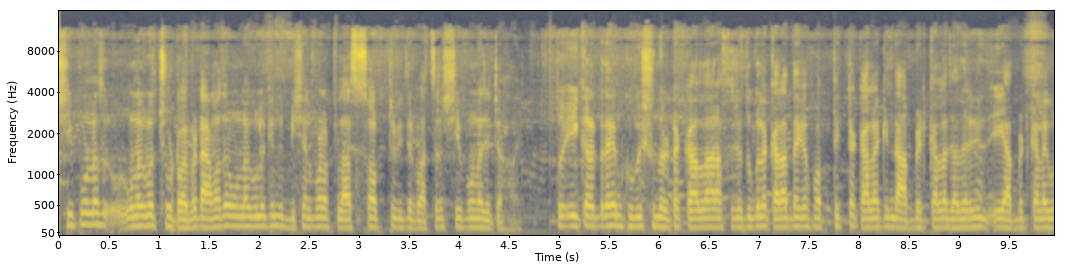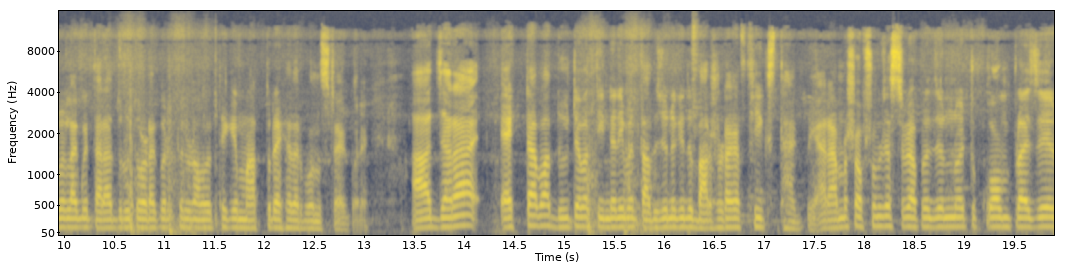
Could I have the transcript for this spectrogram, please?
শিপোনা ওনাগুলো ছোট হয় বাট আমাদের ওনাগুলো কিন্তু বিশাল বড় প্লাস সফট ভিতরে পাচ্ছেন শিপোনা যেটা হয়। তো এই কালারটা দেখেন খুবই সুন্দর একটা কালার আছে যতগুলো কালার দেখে প্রত্যেকটা কালার কিন্তু আপডেট কালার যাদের এই আপডেট কালারগুলো লাগবে তারা দ্রুত অর্ডার করে ফেলুন, আমাদের থেকে মাত্র এক হাজার পঞ্চাশ টাকা করে। আর যারা একটা বা দুইটা বা তিনটা নেবেন, তাদের জন্য কিন্তু বারোশো টাকা ফিক্স থাকবে। আর আমরা সবসময় চেষ্টা করি আপনাদের জন্য একটু কম প্রাইসের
